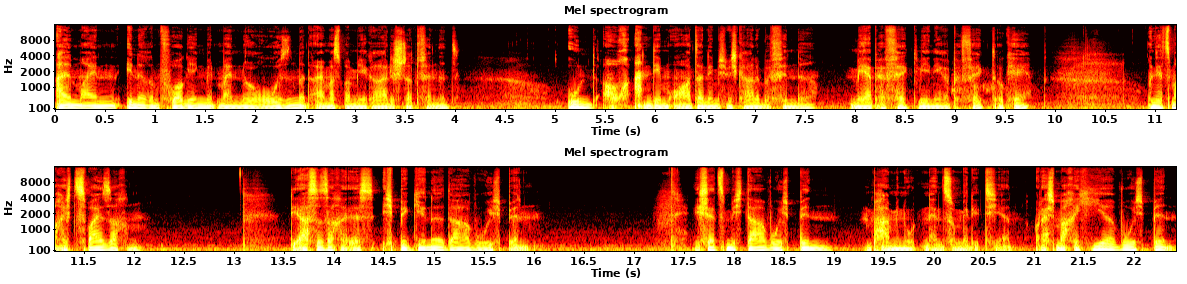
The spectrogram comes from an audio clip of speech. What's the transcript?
all meinen inneren Vorgängen, mit meinen Neurosen, mit allem, was bei mir gerade stattfindet und auch an dem Ort, an dem ich mich gerade befinde. Mehr perfekt, weniger perfekt, okay. Und jetzt mache ich zwei Sachen. Die erste Sache ist, ich beginne da, wo ich bin. Ich setze mich da, wo ich bin, ein paar Minuten hin zu meditieren. Oder ich mache hier, wo ich bin,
